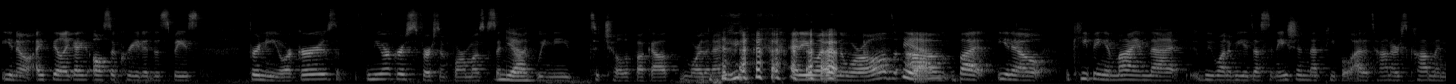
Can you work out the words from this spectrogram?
you know, I feel like I also created the space for New Yorkers, New Yorkers first and foremost, because I feel like we need to chill the fuck out more than any anyone in the world. Yeah. Um, but you know, keeping in mind that we want to be a destination that people out of towners come and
